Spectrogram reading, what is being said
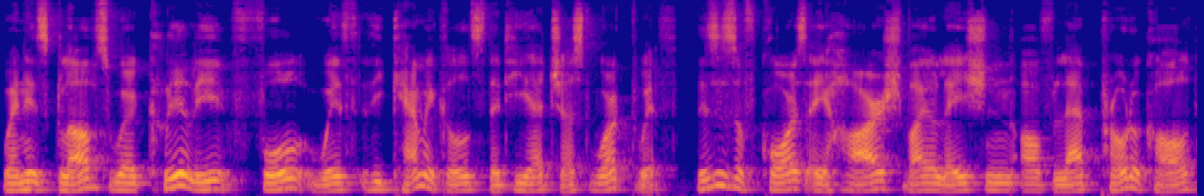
When his gloves were clearly full with the chemicals that he had just worked with. This is of course a harsh violation of lab protocol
